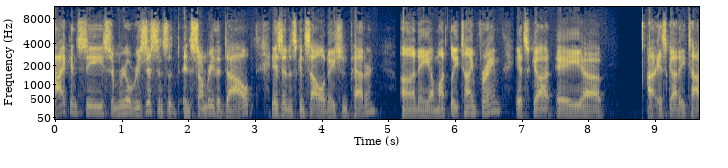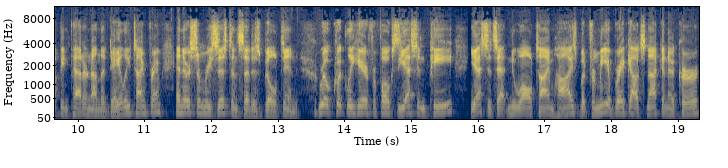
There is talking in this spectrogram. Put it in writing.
I can see some real resistance. In summary, the Dow is in its consolidation pattern on a, a monthly time frame. It's got a uh, uh, it's got a topping pattern on the daily time frame, and there's some resistance that is built in. Real quickly here for folks, the S&P, yes, it's at new all-time highs, but for me, a breakout's not going to occur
